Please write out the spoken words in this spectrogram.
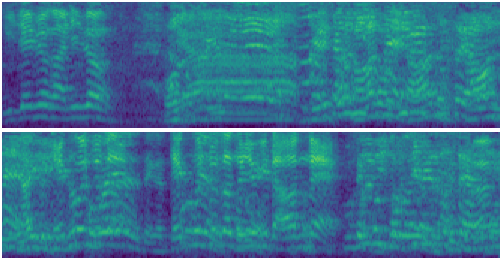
이재명, 안희정. 예전이 더 심했었어요. 야, 이거 대권 주사, 대권 주사들 여기 다 왔네. 예전이 더 심했었어요.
